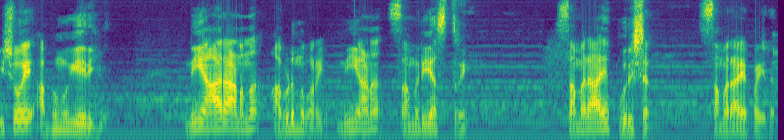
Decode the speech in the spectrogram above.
ഈശോയെ അഭിമുഖീകരിക്കൂ. നീ ആരാണെന്ന് അവിടുന്ന് പറയും. നീയാണ് സമരിയ സ്ത്രീ. സമരായ പുരുഷൻ. സമരായ പൈതൽ.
